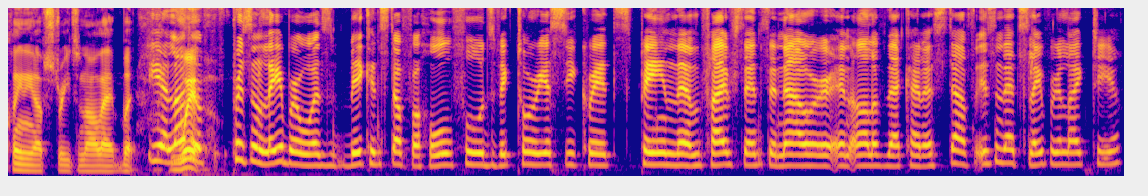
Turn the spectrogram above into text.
cleaning up streets and all that. But Yeah, a lot of prison labor was making stuff for Whole Foods, Victoria's Secrets, paying them five cents an hour, and all of that kind of stuff. Isn't that slavery like to you?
